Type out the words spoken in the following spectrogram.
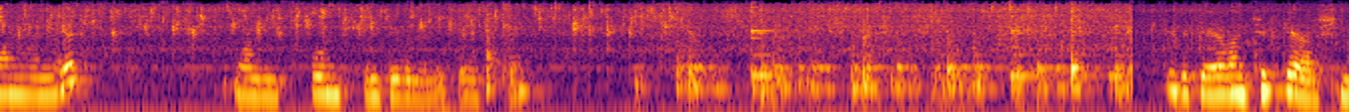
ಆನಿಯನ್ಗೆ ಒಂದು ಸ್ಪೂನ್ ಶುಂಠಿ ಬೆಳ್ಳುಳ್ಳಿ ಪೇಸ್ಟ್. ಇದಕ್ಕೆ ಒಂದು ಚಿಟಿಕೆ ಅರಿಶಿನ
